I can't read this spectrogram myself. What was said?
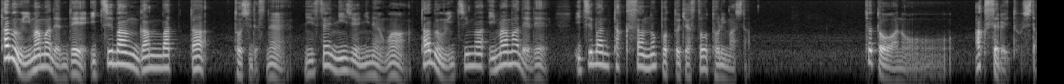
多分今までで一番頑張った年ですね。2022年は多分一、ま、今までで一番たくさんのポッドキャストを撮りました。ちょっとあのアクセレートした。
